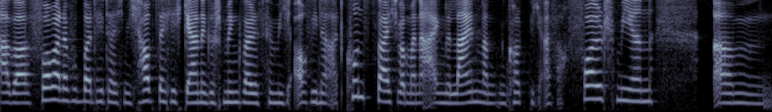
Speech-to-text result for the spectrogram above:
aber vor meiner Pubertät habe ich mich hauptsächlich gerne geschminkt, weil es für mich auch wie eine Art Kunst war. Ich war meine eigene Leinwand und konnte mich einfach voll schmieren. Ähm,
